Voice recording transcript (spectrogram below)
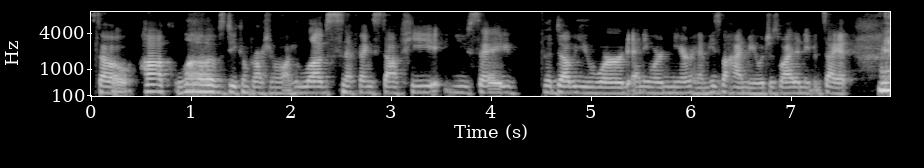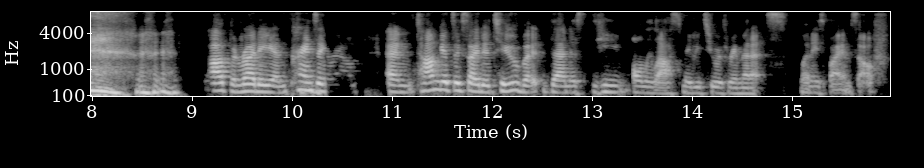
So huck loves decompression walk he loves sniffing stuff. He you say the w word anywhere near him he's behind me which is why i didn't even say it. Up and ready and prancing around. And tom gets excited too but then he only lasts maybe two or three minutes when he's by himself.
